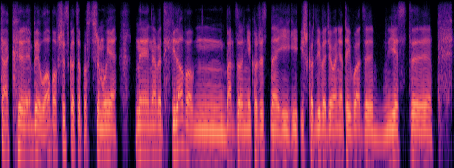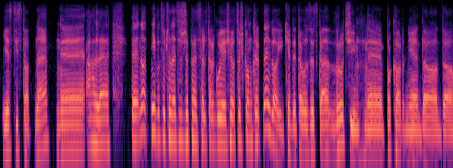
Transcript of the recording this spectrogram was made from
tak e, było, bo wszystko, co powstrzymuje e, nawet chwilowo mm, bardzo niekorzystne i, i, i szkodliwe działania tej władzy jest, jest istotne, ale no, niewykluczone też, że PSL targuje się o coś konkretnego i kiedy to uzyska, wróci pokornie do, do,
